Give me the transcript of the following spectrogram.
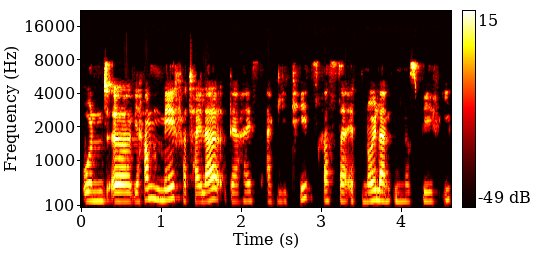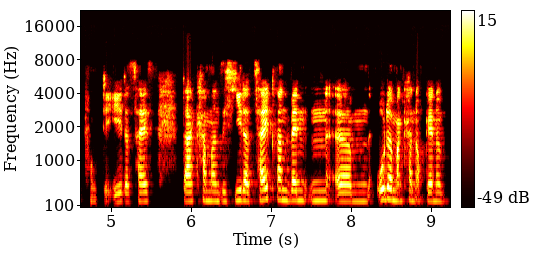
Und äh, wir haben einen Mailverteiler, der heißt agilitätsraster.neuland-bfi.de. Das heißt, da kann man sich jederzeit dran wenden ähm, oder man kann auch gerne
